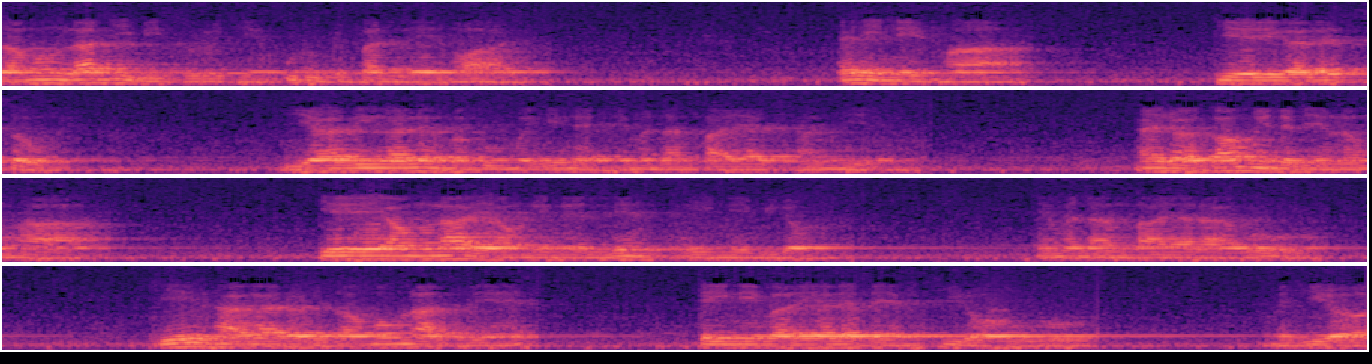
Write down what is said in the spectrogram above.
သမုံလာကြည့်ပြီဆိုလို့ရှိရင်ဥရုတပတ်လည်းသွားတယ်အဲ့ဒီနေ့မှာပြေတွေကလည်းစုံရာဒီကလည်းမပူမအေးနဲ့အင်မတန်ပါရချမ်းမြေတယ် အဲ့တော့ကောင်းကင်တစ်ပြင်လုံးဟာရေအောင်လာအောင်နေနဲ့လင်းထိန်နေပြီးတော့အမှန်တန်သာရတာကိုရေခါကတော့တောင်မုံလာဆိုရင်တိန်နေပါလေလည်းတည်းမရှိတော့ဘူးမရှိတော့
